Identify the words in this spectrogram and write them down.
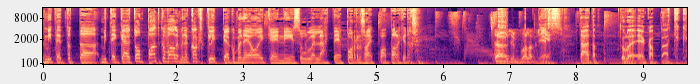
miten, tota, miten käy. Tomppa, ootko valmiina? Kaksi klippiä, kun menee oikein, niin sulle lähtee pornosaippua palkinnoksi. Täysin valmis. Yes. Täältä tulee eka pätkä.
